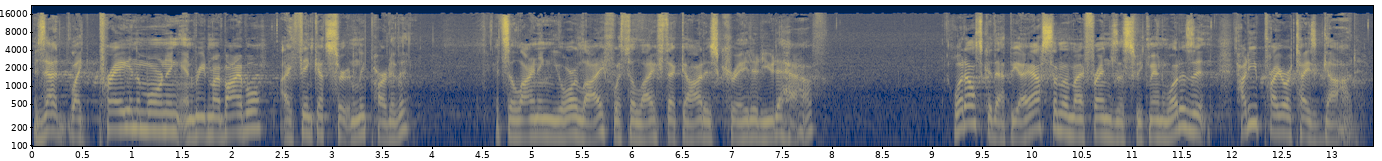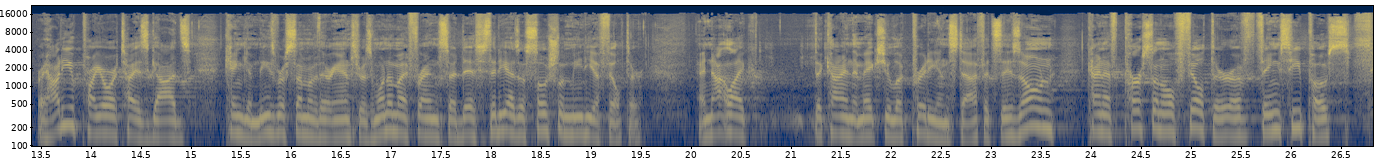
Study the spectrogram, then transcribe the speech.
Is that like pray in the morning and read my Bible? I think that's certainly part of it. It's aligning your life with the life that God has created you to have. What else could that be? I asked some of my friends this week, man, what is it? How do you prioritize God? Right? How do you prioritize God's kingdom? These were some of their answers. One of my friends said this. He said he has a social media filter. And not like the kind that makes you look pretty and stuff. It's his own kind of personal filter of things he posts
